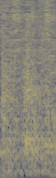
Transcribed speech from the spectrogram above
Thank you.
